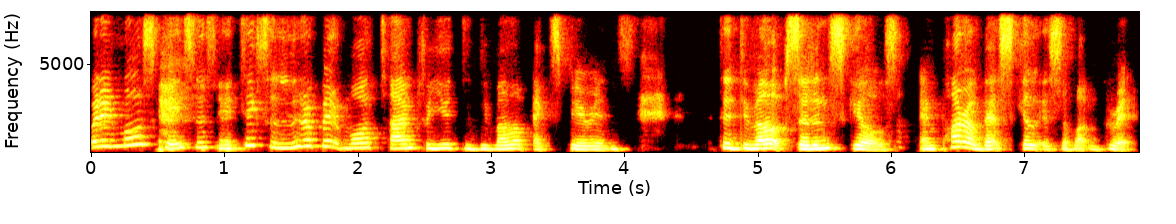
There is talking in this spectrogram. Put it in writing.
but in most cases, it takes a little bit more time for you to develop experience to develop certain skills. And part of that skill is about grit.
